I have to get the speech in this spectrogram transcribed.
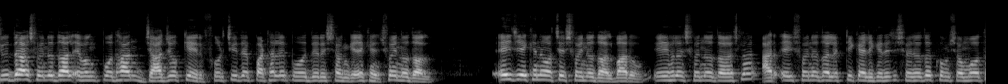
জুদা সৈন্যদল এবং প্রধান যাজকের ফরচিদের পাঠালে প্রহদের সঙ্গে এখানে সৈন্যদল। এই যে এখানে আছে সৈন্যদল, বারো। এই হলো সৈন্যদল আসলো, আর এই সৈন্যদলের টিকায় লিখে দিয়েছে সৈন্যদল, খুব সম্ভবত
